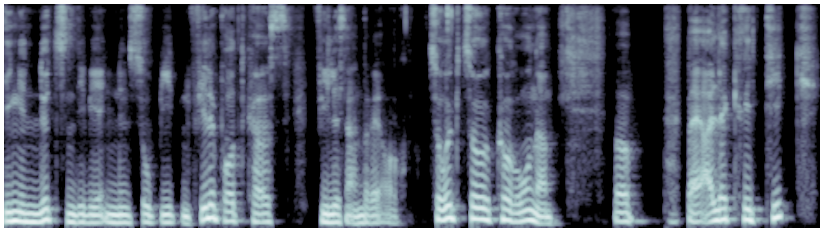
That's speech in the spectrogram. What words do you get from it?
Dinge nützen, die wir Ihnen so bieten. Viele Podcasts, vieles andere auch. Zurück zu Corona. Äh, bei aller Kritik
